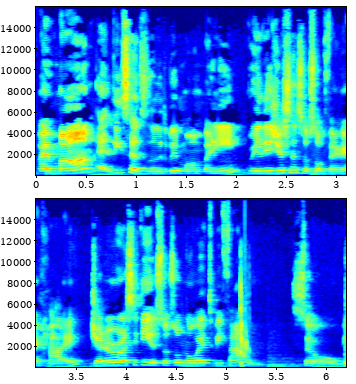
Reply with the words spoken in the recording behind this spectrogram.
My mom at least has a little bit more money. Religiousness is also very high. Generosity is also nowhere to be found. So we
